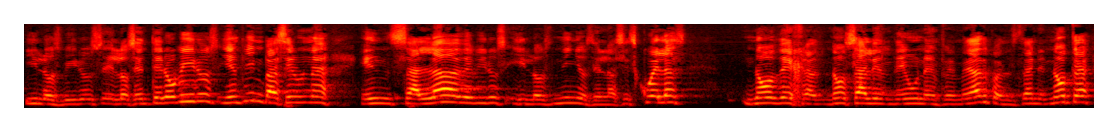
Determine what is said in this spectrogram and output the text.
y los virus, eh, los enterovirus, y en fin, va a ser una ensalada de virus y los niños en las escuelas no dejan, no salen de una enfermedad cuando están en otra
